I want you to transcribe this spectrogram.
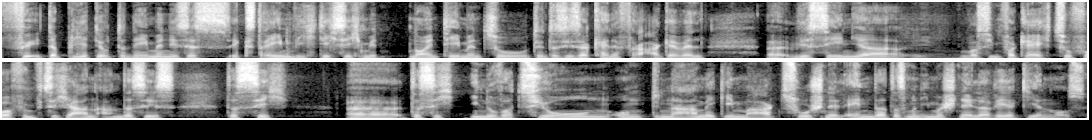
Für etablierte Unternehmen ist es extrem wichtig, sich mit neuen Themen zu, das ist ja keine Frage, weil äh, wir sehen ja, was im Vergleich zu vor 50 Jahren anders ist, dass sich äh, dass sich Innovation und Dynamik im Markt so schnell ändert, dass man immer schneller reagieren muss.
